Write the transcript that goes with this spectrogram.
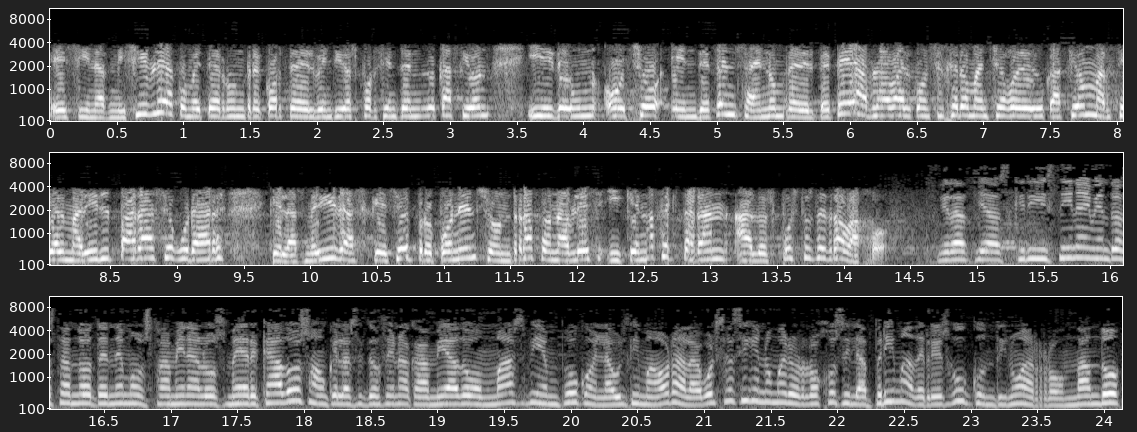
es inadmisible acometer un recorte del 22% en educación y de un 8% en defensa. En nombre del PP hablaba el consejero manchego de Educación, Marcial Maril, para asegurar que las medidas que se proponen son razonables y que no afectarán a los puestos de trabajo. Gracias, Cristina. Y mientras tanto atendemos también a los mercados, aunque la situación ha cambiado más bien poco en la última hora. La bolsa sigue en números rojos y la prima de riesgo continúa rondando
